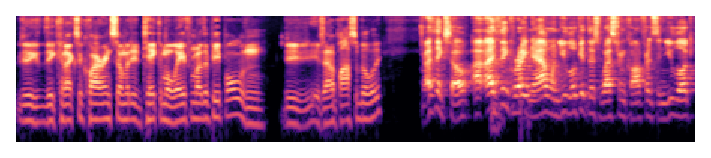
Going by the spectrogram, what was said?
the, the Canucks acquiring somebody to take them away from other people, and you, is that a possibility? I think so. I, I think right now, when you look at this Western Conference and you look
